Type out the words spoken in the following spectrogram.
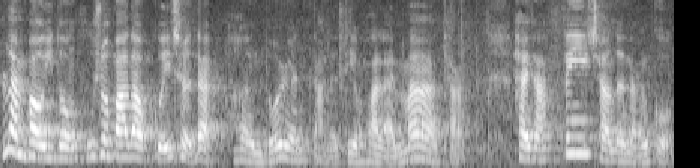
乱报一通，胡说八道，鬼扯淡。很多人打了电话来骂他，害他非常的难过。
